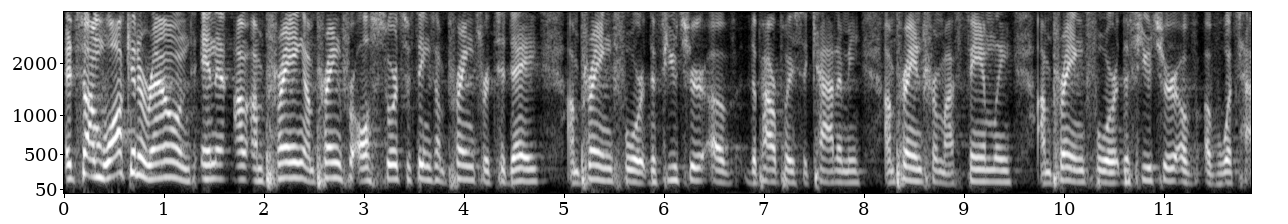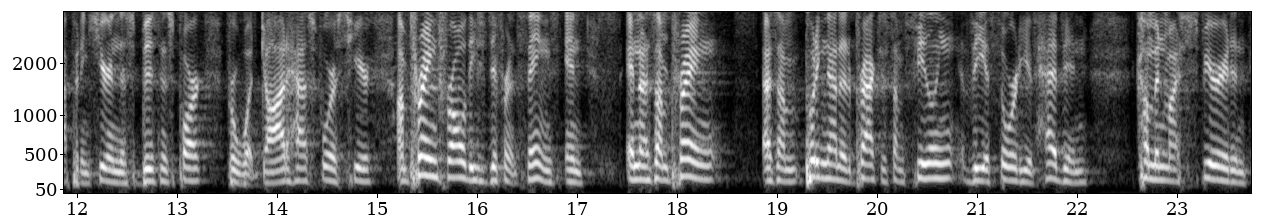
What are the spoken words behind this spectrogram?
and so I'm walking around and I'm praying. I'm praying for all sorts of things. I'm praying for today. I'm praying for the future of the Power Place Academy. I'm praying for my family. I'm praying for the future of, of what's happening here in this business park, for what God has for us here. I'm praying for all these different things. And, and as I'm praying, as I'm putting that into practice, I'm feeling the authority of heaven come in my spirit and,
